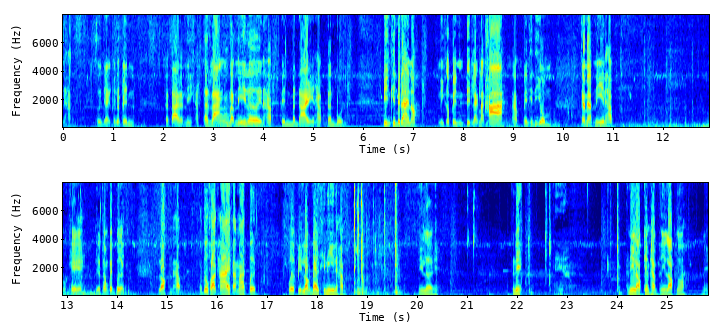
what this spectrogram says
นะครับ ส่วนใหญ่ก็จะเป็นสไตล์แบบนี้ครับด้านหลังแบบนี้เลยนะครับ เป็นบันไดนะครับ ด้านบน ปีนขึ้นไปได้เนาะนี่ก็เป็นติดแหลกราคานะครับ เป็นที่นิยมกันแบบนี้นะครับ โอเค เดี๋ยวต้องไปเปิดล็อกนะครับ ประตูฝาท้ายสามารถเปิดเปิดปิดล็อกได้ที่นี่นะครับ นี่เลยตัวนี้ อันนี้ล็อกแคมครับ อันนี้ล็อกเนาะนี่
